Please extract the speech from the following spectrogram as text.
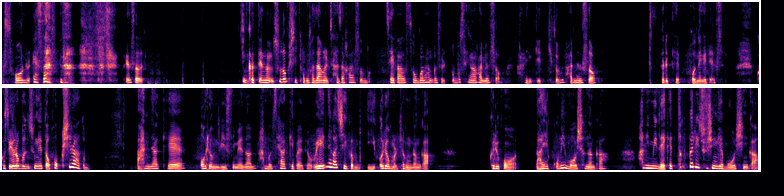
소원을 했습니다. 그래서 그때는 수없이 경사장을 찾아가서 막 제가 소문한 것을 또 생각하면서 하나님께 기도를 하면서 그렇게 보내게 됐어요. 그래서 여러분 중에도 혹시라도 만약에 어려운 일이 있으면은 한번 생각해 봐야 돼요. 왜 내가 지금 이 어려움을 겪는가? 그리고 나의 꿈이 무엇이었는가? 하나님이 내게 특별히 주신 게 무엇인가?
